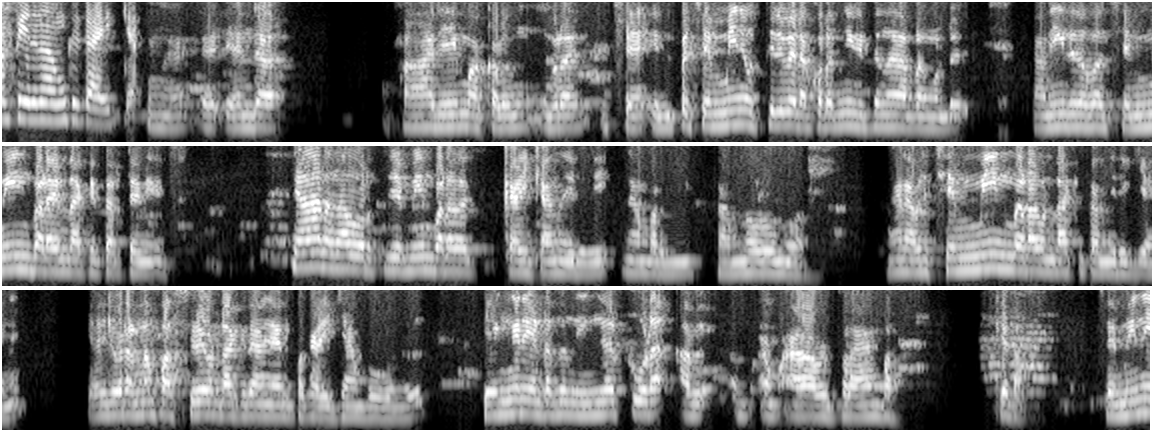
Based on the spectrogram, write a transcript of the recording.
അപ്പൊ ഇത് നമുക്ക് കഴിക്കാം. എന്റെ ഭാര്യയും മക്കളും ഇവിടെ ഇതിപ്പോ ചെമ്മീൻ ഒത്തിരി വില കുറഞ്ഞു കിട്ടുന്ന കാരണം കൊണ്ട് ഞാനിങ്ങനെ ചെമ്മീൻ പട ഉണ്ടാക്കി തരട്ടെ ചോദിച്ചു ഞാൻ എന്നാ ഓർത്ത് ചെമ്മീൻ പട കഴിക്കാന്ന് കരുതി. ഞാൻ പറഞ്ഞു തന്നോളൂ എന്ന് പറഞ്ഞു. അങ്ങനെ അവർ ചെമ്മീൻ പട ഉണ്ടാക്കി തന്നിരിക്കുകയാണ് അതിലൊരെണ്ണം ഫസ്റ്റ് ഉണ്ടാക്കിയതാണ് ഞാനിപ്പോ കഴിക്കാൻ പോകുന്നത്. എങ്ങനെയുണ്ടെന്ന് നിങ്ങൾക്കൂടെ അഭി- അഭി- അഭിപ്രായം പറ. കേട്ടോ? ചെമ്മീന്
